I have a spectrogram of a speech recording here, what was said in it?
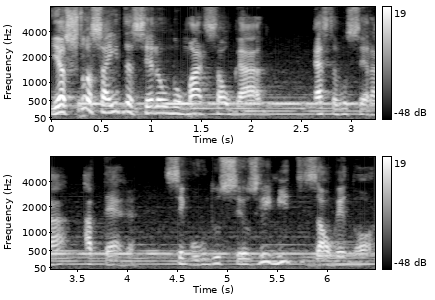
e as suas saídas serão no mar salgado. Esta vos será a terra, segundo os seus limites ao redor.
